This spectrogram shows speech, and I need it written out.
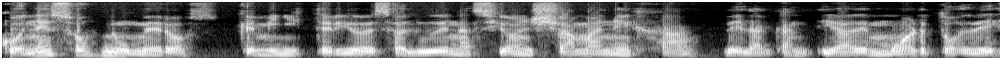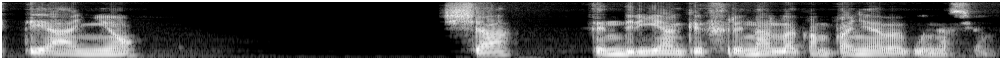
Con esos números que el Ministerio de Salud de Nación ya maneja de la cantidad de muertos de este año, ya tendrían que frenar la campaña de vacunación.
